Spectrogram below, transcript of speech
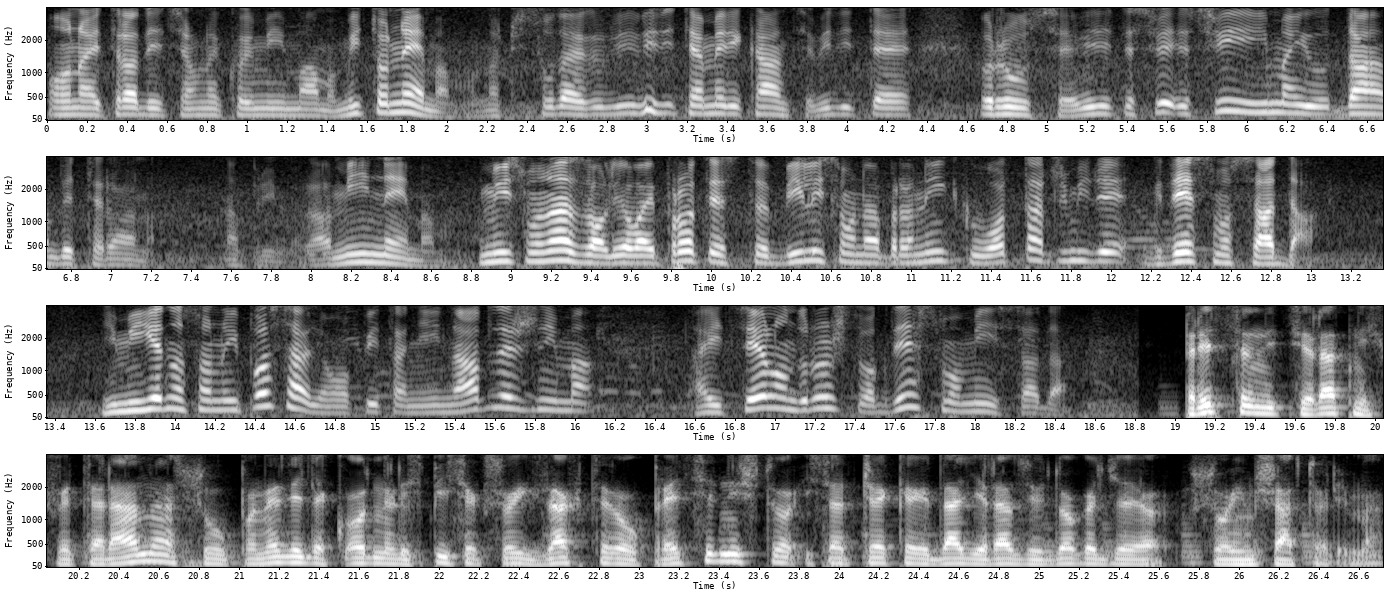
onaj tradicionalni koji mi imamo. Mi to nemamo. Znači, svuda vidite Amerikance, vidite Ruse, vidite, svi, svi imaju dan veterana na primjer, a mi nemamo. Mi smo nazvali ovaj protest, bili smo na braniku otačmire, gde smo sada? I mi jednostavno i postavljamo pitanje i nadležnima, a i celom društvu, gde smo mi sada? Predstavnici ratnih veterana su u ponedeljak odneli spisak svojih zahteva u predsjedništvo i sad čekaju dalje razvoj događaja u svojim šatorima.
